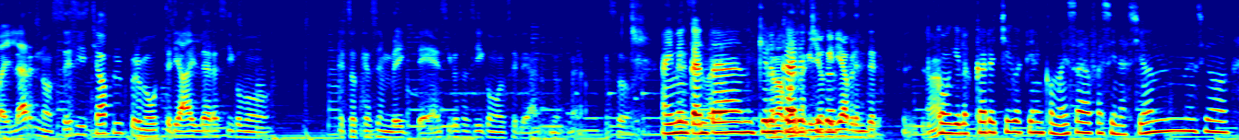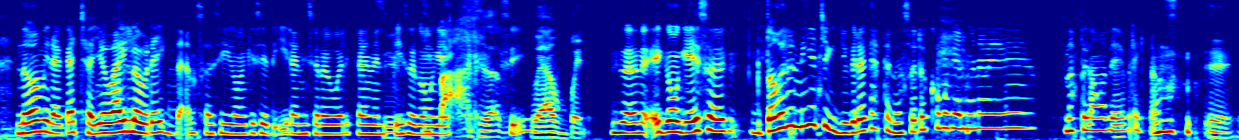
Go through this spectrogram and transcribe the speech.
Bailar, no sé si shuffle, pero me gustaría bailar así como esos que hacen breakdance y cosas así como se le dan. no, Bueno, eso. A mí me ser encantan bacán. que Pero los cabros que yo quería aprender. ¿Ah? Como que los cabros chicos tienen como esa fascinación, así como, no, mira, cacha, yo bailo breakdance, así como que se tiran y se revuelcan en el Sí, piso, como y que, da- sí. wea buena. o sea, es como que eso, todos los niños chicos, yo creo que hasta nosotros como que alguna vez nos pegamos de breakdance. Eh.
